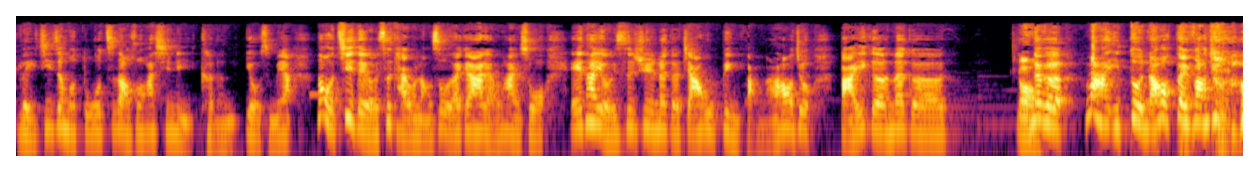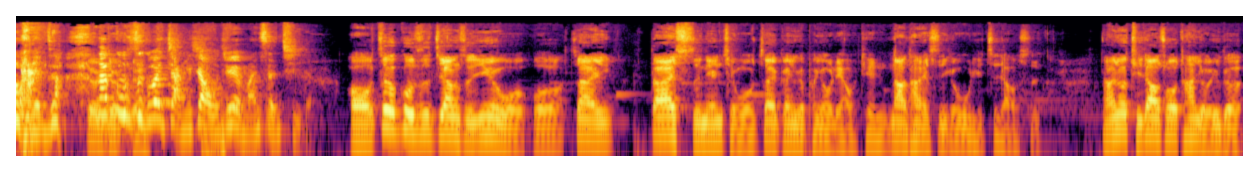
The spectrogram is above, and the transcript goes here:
累积这么多，知道说他心里可能有什么样。那我记得有一次凯文老师我在跟他聊，他还说，诶，他有一次去那个加护病房啊，然后就把一个那个、哦那个骂一顿，然后对方就好了这样。对对对那故事可不可以讲一下？我觉得也蛮神奇的。哦，这个故事是这样子，因为我我在大概十年前，我在跟一个朋友聊天，那他也是一个物理治疗师，然后就提到说他有一个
